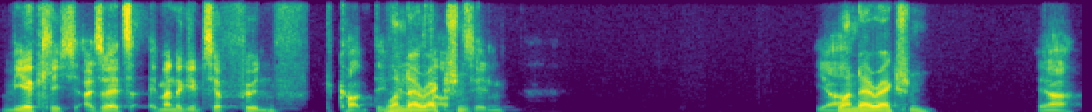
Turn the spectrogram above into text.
wirklich, also jetzt, ich meine, da gibt es ja fünf, die One Direction. Abzählen. Ja. One Direction. Ja,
